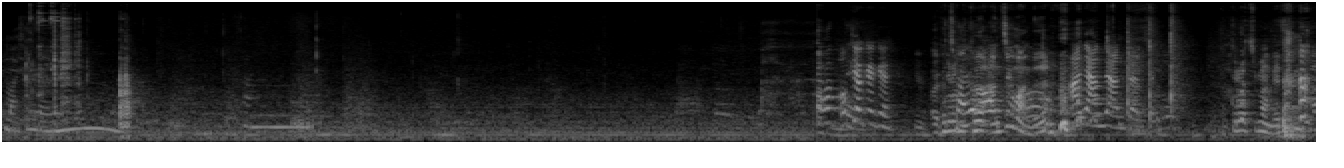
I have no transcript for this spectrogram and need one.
맛있네. 오케이 오케이 오케이. 아, 그럼 그거 안 찍으면 안 되냐? 아니 안돼 안돼 안돼. 부끄럽지만 내 친구가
